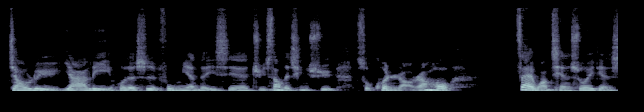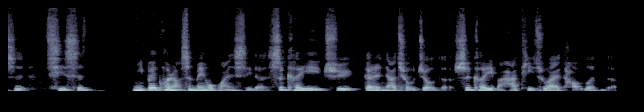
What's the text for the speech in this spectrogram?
焦虑、压力或者是负面的一些沮丧的情绪所困扰，然后再往前说一点是，其实。你被困扰是没有关系的，是可以去跟人家求救的，是可以把它提出来讨论的。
